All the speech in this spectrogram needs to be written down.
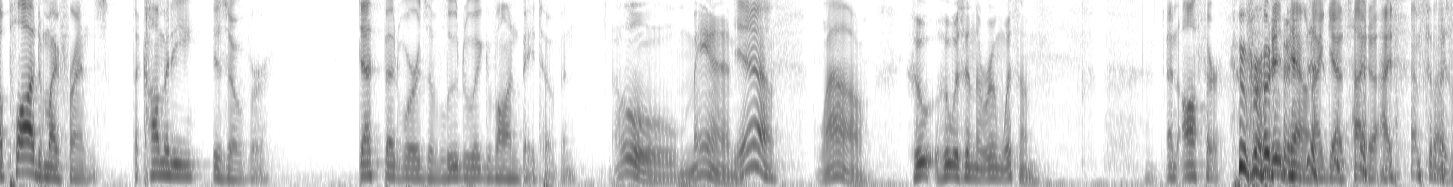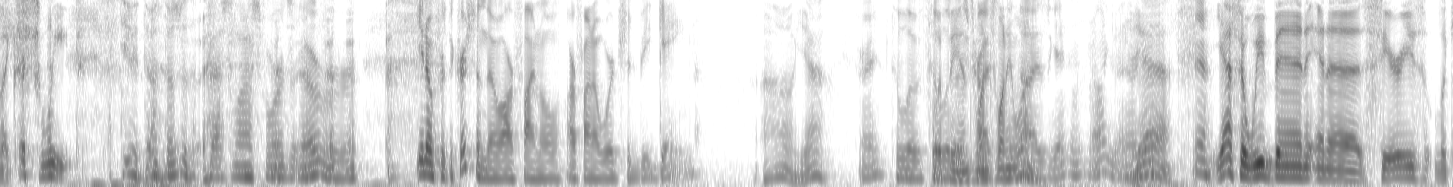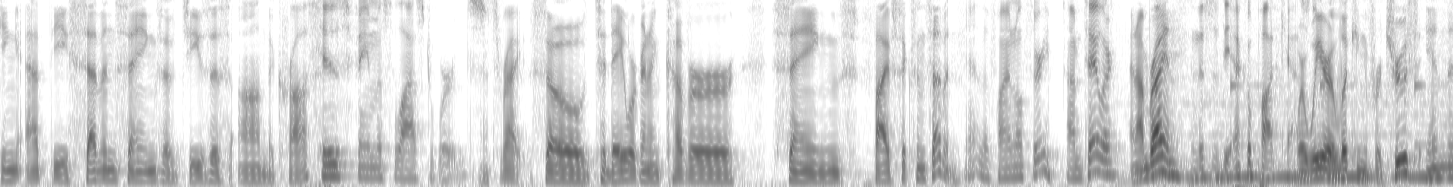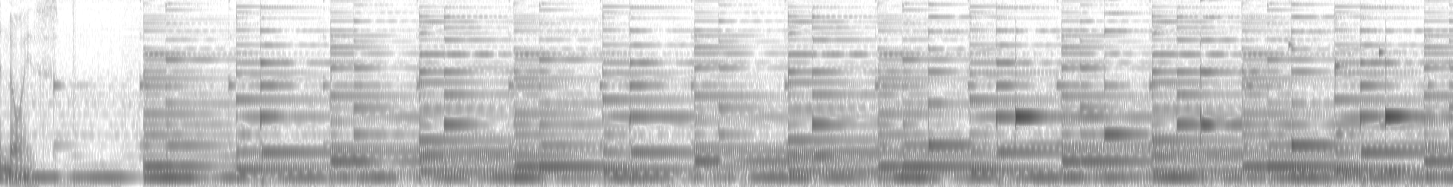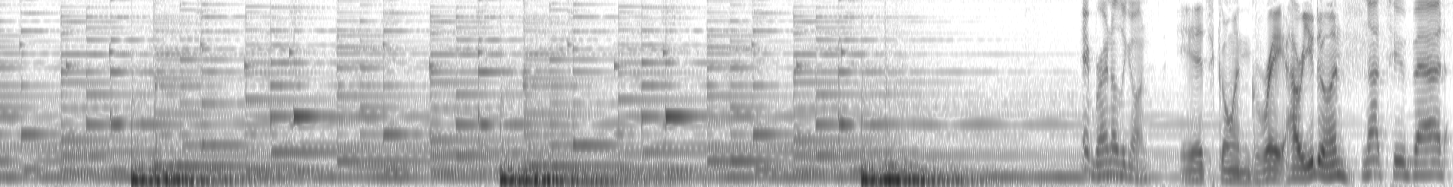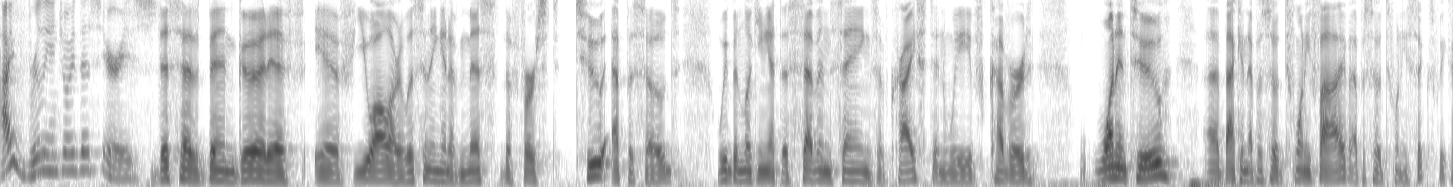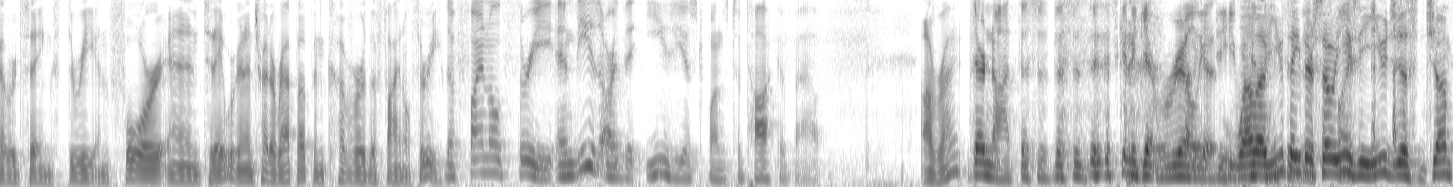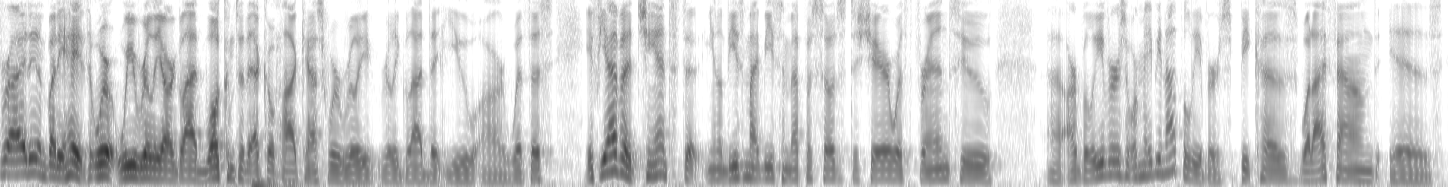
Applaud, my friends. The comedy is over. Deathbed words of Ludwig von Beethoven. Oh man. Yeah. Wow. Who who was in the room with him? An author who wrote it down, I guess. I don't, I, I'm Somebody's like, sure. sweet. dude, those, those are the best last words ever. You know, for the Christian though, our final our final word should be gain, Oh yeah. Right? To live to live Philippians to 1:21. die as gain. I like that. There we go. Yeah. Yeah. yeah. So we've been in a series looking at the seven sayings of Jesus on the cross. His famous last words. That's right. So today we're going to cover sayings five, six, and seven. Yeah, the final three. I'm Taylor, And I'm Brian, and this is the Echo Podcast. where we are looking for truth in the noise. Brian, how's it going? It's going great. How are you doing? Not too bad. I've really enjoyed this series. This has been good. If if you all are listening and have missed the first two episodes, we've been looking at the seven sayings of Christ, and we've covered one and two uh, back in episode 25. Episode 26, we covered sayings three and four, and today we're going to try to wrap up and cover the final three. The final three, and these are the easiest ones to talk about. All right. They're not. This is this is it's going to get really Okay. deep. Well, you think they're so point. easy, you just jump right in, buddy. Hey, so we're, we really are glad. Welcome to the Echo Podcast. We're really, really glad that you are with us. If you have a chance to, you know, these might be some episodes to share with friends who uh, are believers or maybe not believers, because what I found is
